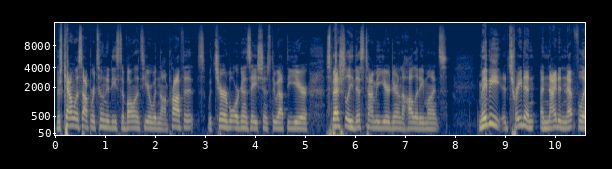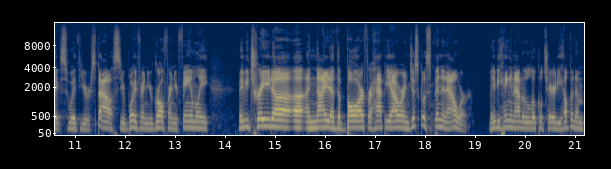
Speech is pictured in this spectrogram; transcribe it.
There's countless opportunities to volunteer with nonprofits, with charitable organizations throughout the year, especially this time of year during the holiday months. Maybe trade a, a night of Netflix with your spouse, your boyfriend, your girlfriend, your family. Maybe trade a, a, a night at the bar for happy hour and just go spend an hour maybe hanging out at a local charity, helping them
